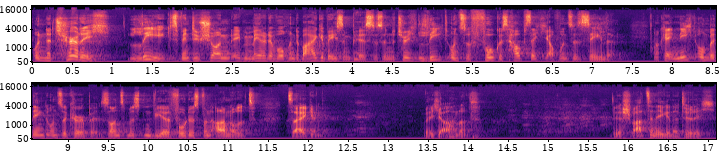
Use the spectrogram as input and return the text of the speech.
Und natürlich liegt, wenn du schon eben mehrere Wochen dabei gewesen bist, also natürlich liegt unser Fokus hauptsächlich auf unsere Seele. Okay, nicht unbedingt unser Körper, sonst müssten wir Fotos von Arnold zeigen. Welcher Arnold? Der Schwarzenegger natürlich.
